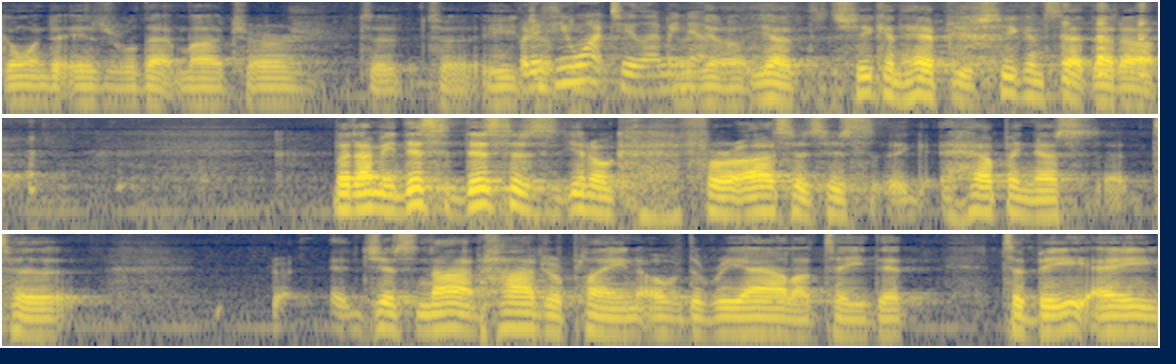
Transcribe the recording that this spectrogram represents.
going to Israel that much or to, to Egypt. But if you want to, let me know. You know, yeah, she can help you. She can set that up. but I mean, this this is you know, for us, it's just helping us to just not hydroplane over the reality that to be a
